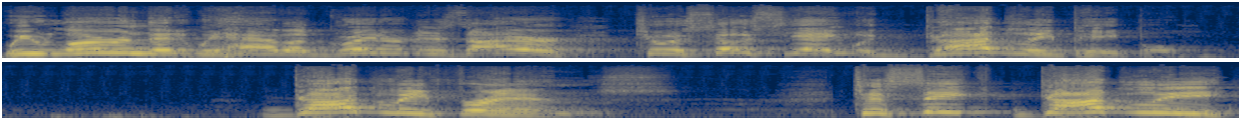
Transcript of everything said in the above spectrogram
we learn that we have a greater desire to associate with godly people, godly friends, to seek godly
